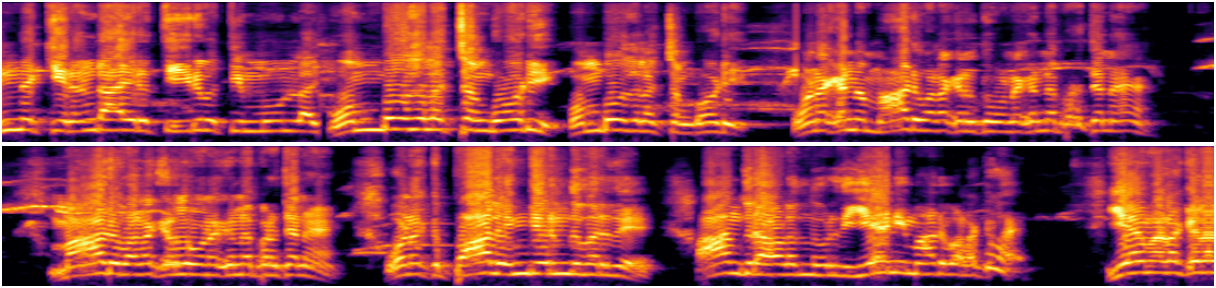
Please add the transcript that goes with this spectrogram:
இன்னைக்கு ரெண்டாயிரத்தி இருபத்தி மூணுல ஒன்பது லட்சம் கோடி. ஒன்பது லட்சம் கோடி. உனக்கு என்ன மாடு வளர்க்கறது? உனக்கு என்ன பிரச்சனை? மாடு வளர்க்கறது உனக்கு என்ன பிரச்சனை? உனக்கு பால் எங்க இருந்து வருது? ஆந்திராவில இருந்து வருது. ஏன் நீ மாடு வளர்க்கல? ஏன் வளர்க்கல?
